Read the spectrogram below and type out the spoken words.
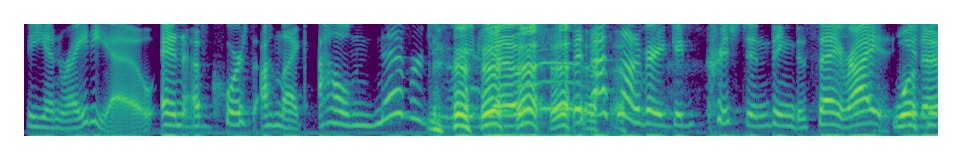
be in radio. And of course, I'm like, I'll never do radio. but that's not a very good Christian thing to say, right? Well, you see.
